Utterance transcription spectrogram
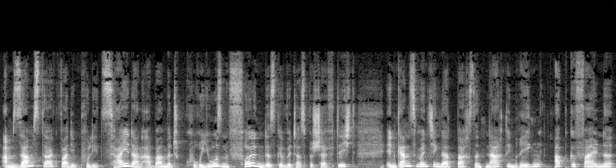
Am Samstag war die Polizei dann aber mit kuriosen Folgen des Gewitters beschäftigt. In ganz Mönchengladbach sind nach dem Regen abgefallene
